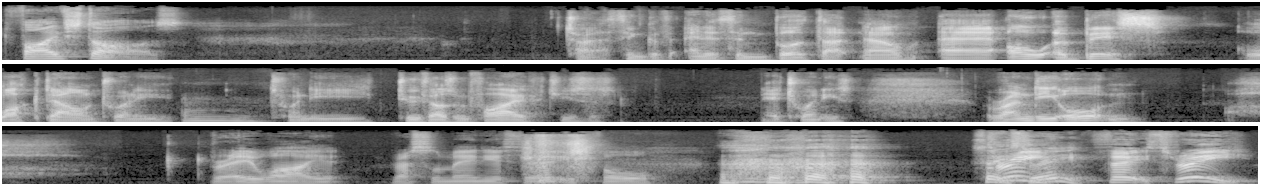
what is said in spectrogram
five stars. trying to think of anything but that now. Uh, oh, Abyss Lockdown 20, 20 2005. Jesus. Near 20s. Randy Orton. Bray Wyatt, WrestleMania 34. 33. 33.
